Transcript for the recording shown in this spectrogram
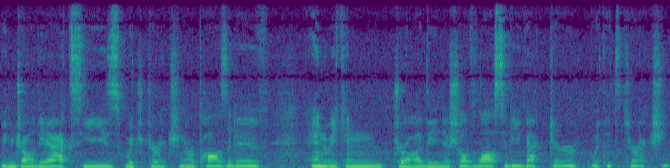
we can draw the axes, which direction are positive, and we can draw the initial velocity vector with its direction.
